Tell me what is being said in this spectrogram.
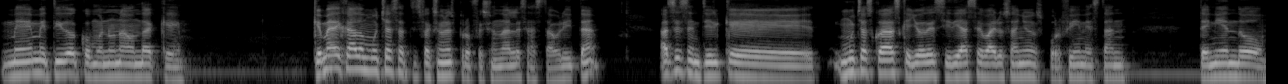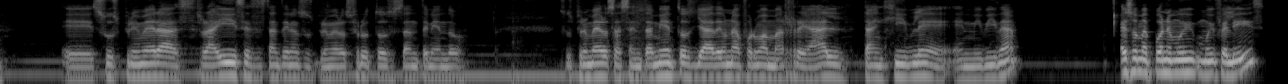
me he metido como en una onda que, que me ha dejado muchas satisfacciones profesionales hasta ahorita. Hace sentir que muchas cosas que yo decidí hace varios años por fin están teniendo eh, sus primeras raíces, están teniendo sus primeros frutos, están teniendo sus primeros asentamientos ya de una forma más real, tangible en mi vida. Eso me pone muy, muy feliz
